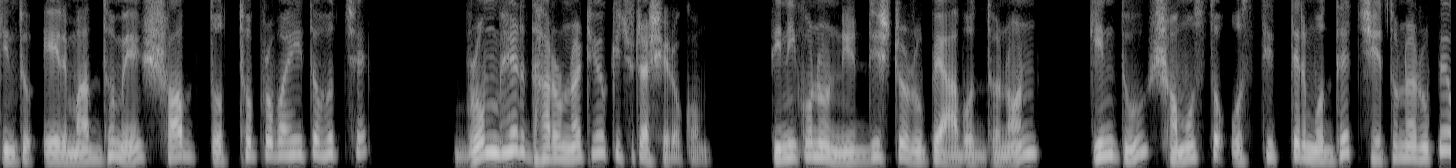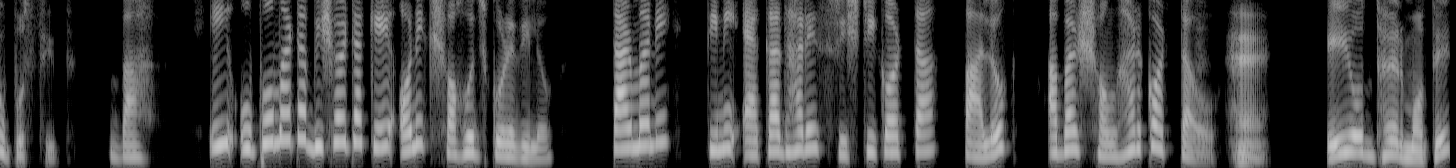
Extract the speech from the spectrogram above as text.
কিন্তু এর মাধ্যমে সব তথ্য প্রবাহিত হচ্ছে। ব্রহ্মের ধারণাটিও কিছুটা সেরকম। তিনি কোনো নির্দিষ্ট রূপে আবদ্ধ নন কিন্তু সমস্ত অস্তিত্বের মধ্যে চেতনা রূপে উপস্থিত। বাহ! এই উপমাটা বিষয়টাকে অনেক সহজ করে দিল। তার মানে তিনি একাধারে সৃষ্টিকর্তা পালক আবার সংহারকর্তাও। হ্যাঁ এই অধ্যায়ের মতে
